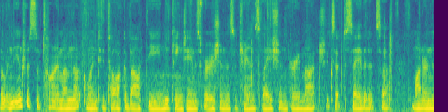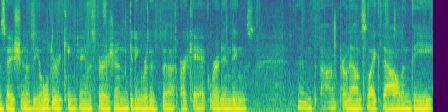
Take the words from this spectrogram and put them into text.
So, in the interest of time, I'm not going to talk about the New King James Version as a translation very much, except to say that it's a modernization of the older King James Version, getting rid of the archaic word endings and uh, pronouns like thou and thee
